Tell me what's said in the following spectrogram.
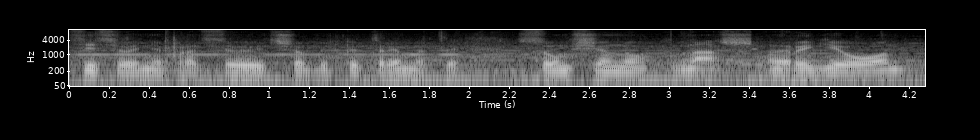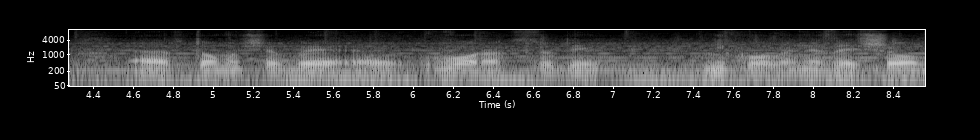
всі сьогодні працюють, щоб підтримати Сумщину, наш регіон е, в тому, щоб е, ворог сюди ніколи не зайшов.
